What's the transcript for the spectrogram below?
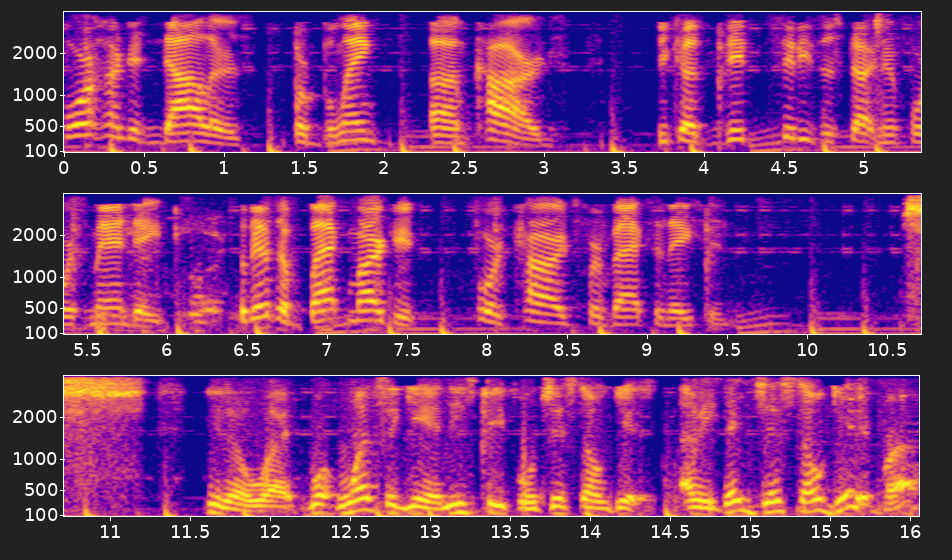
four hundred dollars for blank um, cards because cities are starting to enforce mandates. So there's a black market for cards for vaccination. You know what? W- Once again, these people just don't get it. I mean, they just don't get it, bro.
